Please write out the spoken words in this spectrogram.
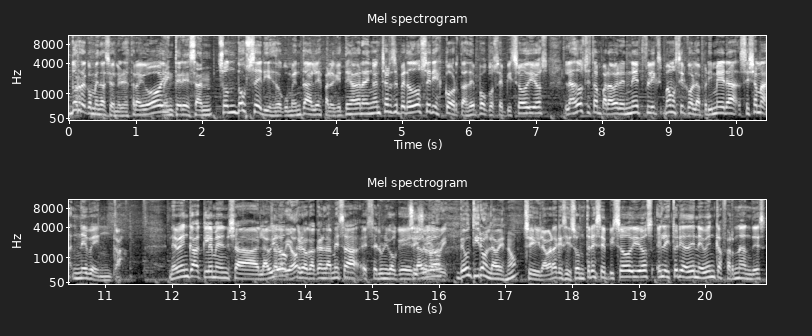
Dos recomendaciones les traigo hoy. Me interesan. Son dos series documentales para el que tenga ganas de engancharse, pero dos series cortas de pocos episodios. Las dos están para ver en Netflix. Vamos a ir con la primera. Se llama Nevenka. Nevenka, Clemen ya la vio. la vio? Creo que acá en la mesa es el único que Sí, la yo no vio. la vi. De un tirón la ves, ¿no? Sí, la verdad que sí, son tres episodios. Es la historia de Nevenka Fernández.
